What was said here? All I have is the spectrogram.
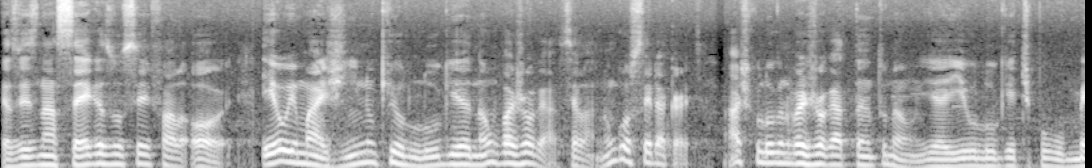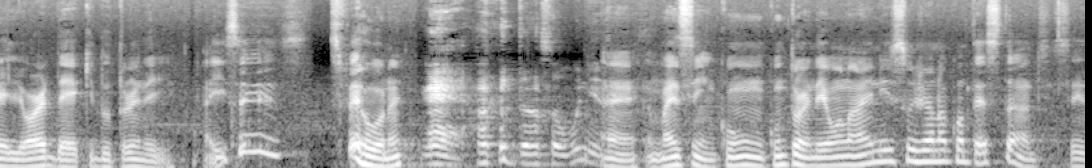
Às vezes nas cegas você fala, ó, eu imagino que o Lugia não vai jogar. Sei lá, não gostei da carta. Acho que o Lugia não vai jogar tanto não. E aí o Lugia é tipo o melhor deck do torneio. Aí você se ferrou, né? É, dançou bonito. É, mas sim, com, com torneio online isso já não acontece tanto. Você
